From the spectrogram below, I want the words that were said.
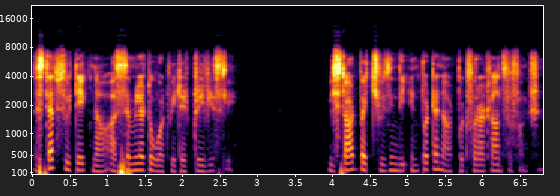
The steps we take now are similar to what we did previously. We start by choosing the input and output for our transfer function.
